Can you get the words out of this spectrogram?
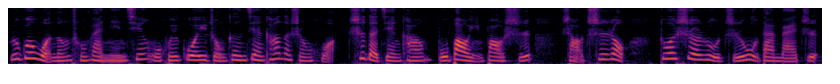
如果我能重返年轻，我会过一种更健康的生活，吃的健康，不暴饮暴食，少吃肉，多摄入植物蛋白质，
